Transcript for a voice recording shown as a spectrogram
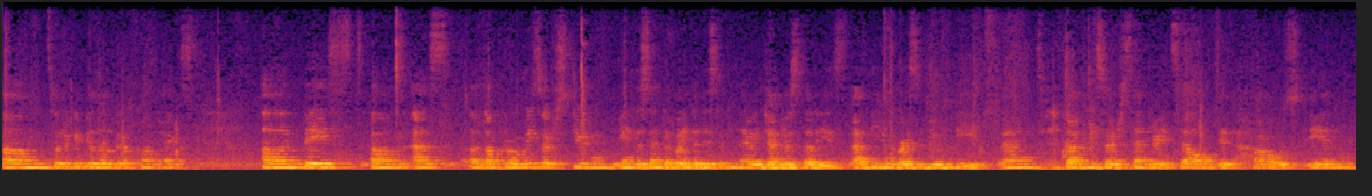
Um, so to give you a little bit of context, I'm based um, as a doctoral research student in the Center for Interdisciplinary Gender Studies at the University of Leeds. And that research center itself is housed in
